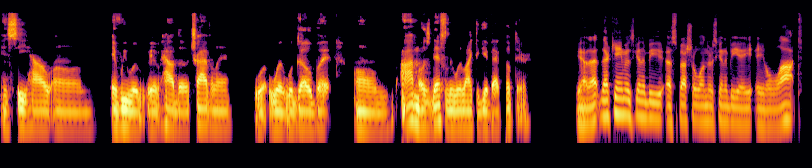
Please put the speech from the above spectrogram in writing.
and see how um if we would how the traveling would, would, would go. But um, I most definitely would like to get back up there. Yeah, that, that game is going to be a special one. There's going to be a, a lot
